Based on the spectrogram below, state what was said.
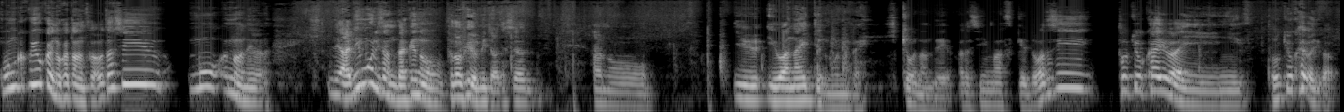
音楽業界の方なんですか？私も今ね、で有森さんだけのプロフィールを見て私は、あの、言言わないっていうのもなんか卑怯なんで私言いますけど、私、東京界隈に、東京界隈というか、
